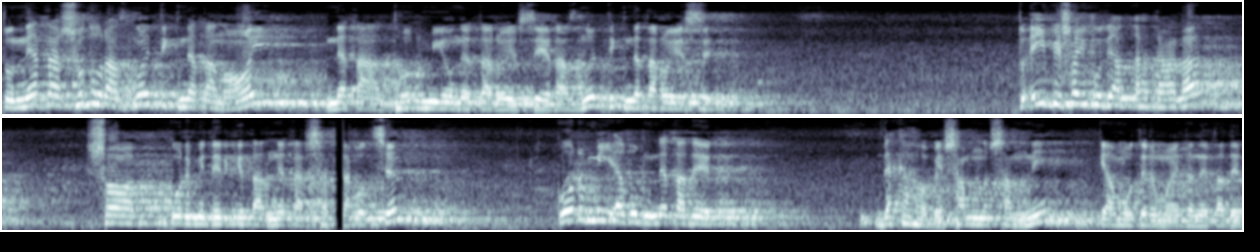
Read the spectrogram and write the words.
তো নেতা শুধু রাজনৈতিক নেতা নয়, নেতা ধর্মীয় নেতা রয়েছে, রাজনৈতিক নেতা রয়েছে। তো এই বিষয়গুলি আল্লাহ তাআলা সব কর্মীদেরকে তার নেতার সাথে বলছেন, কর্মী এবং নেতাদের দেখা হবে, সামনাসামনি কেয়ামতের ময়দানে তাদের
